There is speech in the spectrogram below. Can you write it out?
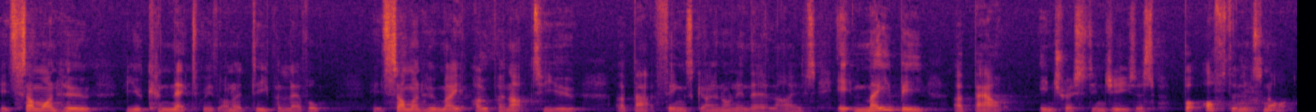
It's someone who you connect with on a deeper level. It's someone who may open up to you about things going on in their lives. It may be about interest in Jesus, but often it's not.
